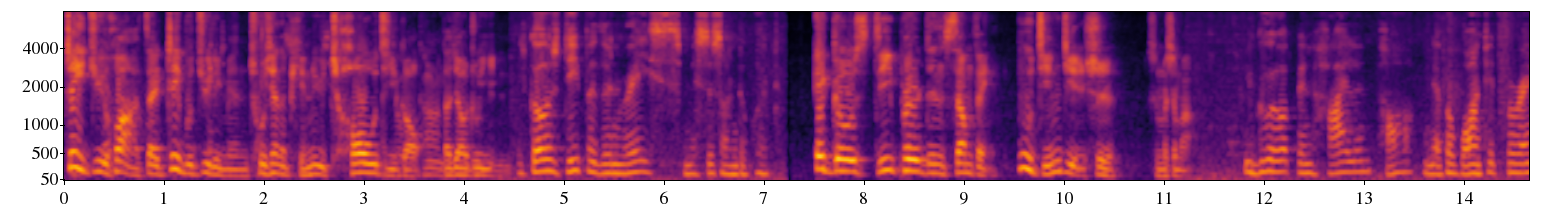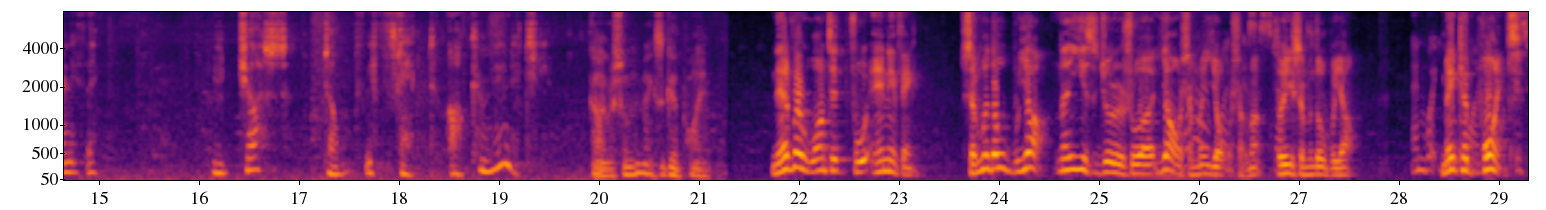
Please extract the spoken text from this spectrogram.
这句话在这部剧里面出现的频率超级高，大家要注意。 It goes deeper than race, Mrs. Underwood. It goes deeper than something，不仅仅是什么什么。 You grew up in Highland Park, never wanted for anything. You just don't reflect our community. Congresswoman makes a good point. Never wanted for anything，什么都不要，那意思就是说要什么有什么，所以什么都不要。Make a point，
